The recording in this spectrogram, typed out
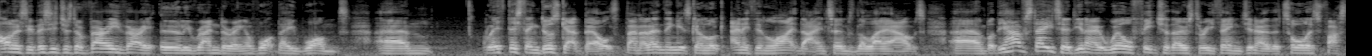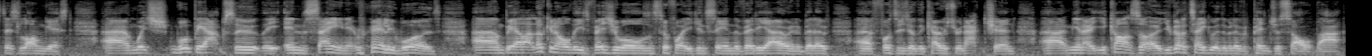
honestly, this is just a very, very early rendering of what they want. Um, if this thing does get built, then I don't think it's going to look anything like that in terms of the layout. Um, but they have stated, you know, it will feature those three things, you know, the tallest, fastest, longest, um, which would be absolutely insane. It really would. Um, but yeah, like looking at all these visuals and stuff, what you can see in the video and a bit of uh, footage of the coaster in action, um, you know, you can't sort of, you've got to take it with a bit of a pinch of salt that.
